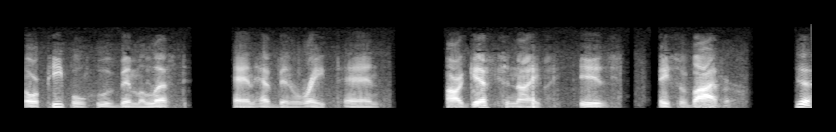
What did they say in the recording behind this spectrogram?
or people who have been molested and have been raped. And our guest tonight is a survivor. Yes.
